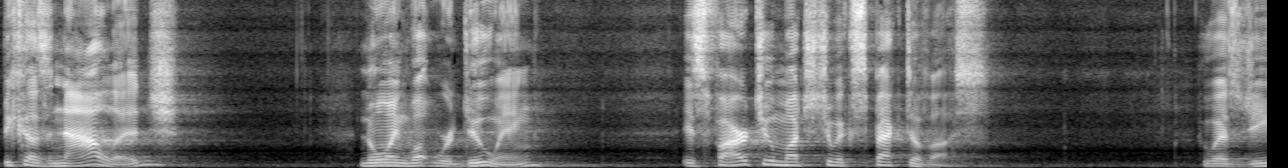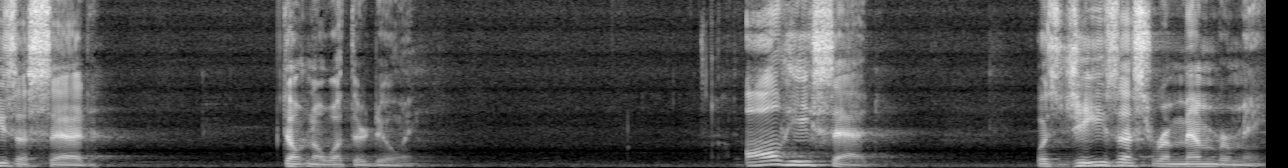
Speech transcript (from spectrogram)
Because knowledge, knowing what we're doing, is far too much to expect of us, who, as Jesus said, don't know what they're doing. All he said was, Jesus, remember me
